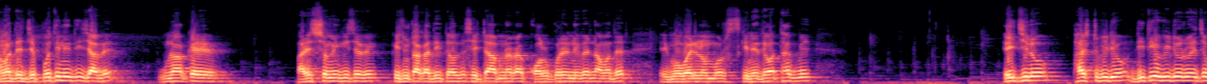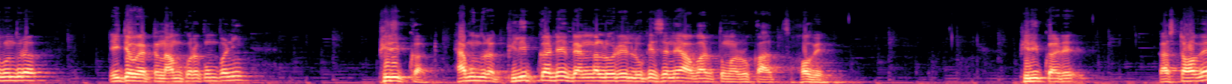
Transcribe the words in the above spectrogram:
আমাদের যে প্রতিনিধি যাবে ওনাকে পারিশ্রমিক হিসেবে কিছু টাকা দিতে হবে, সেটা আপনারা কল করে নেবেন আমাদের, এই মোবাইল নম্বর স্ক্রিনে দেওয়া থাকবে। এই ছিল ফার্স্ট ভিডিও। দ্বিতীয় ভিডিও রয়েছে বন্ধুরা। এইটাও একটা নাম করা কোম্পানি ফ্লিপকার্ট হ্যাঁ বন্ধুরা ফ্লিপকার্টে ব্যাঙ্গালোরের লোকেশনে আবার তোমারও কাজ হবে। ফ্লিপকার্টে কাজটা হবে।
